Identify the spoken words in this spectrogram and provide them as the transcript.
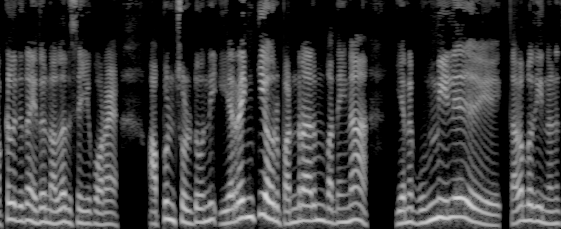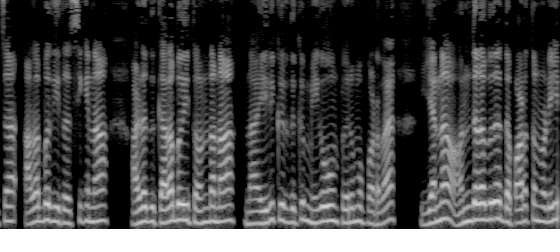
மக்களுக்கு தான் ஏதோ நல்லது செய்ய போறேன். அப்படின்னு சொல்லிட்டு வந்து இறங்கி அவர் பண்றாருன்னு பாத்தீங்கன்னா எனக்கு உண்மையிலே தளபதி நினைச்சா தளபதி ரசிகனா அல்லது தளபதி தொண்டனா நான் இருக்கிறதுக்கு மிகவும் பெருமைப்படுறேன். ஏன்னா அந்த அளவு இந்த படத்தினுடைய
